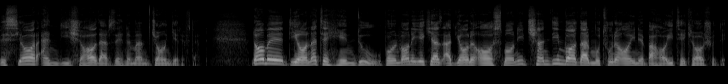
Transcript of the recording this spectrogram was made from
بسیار اندیشه ها در ذهن من جان گرفتن. نام دیانت هندو به عنوان یکی از ادیان آسمانی چندین بار در متون آین بهایی تکرار شده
